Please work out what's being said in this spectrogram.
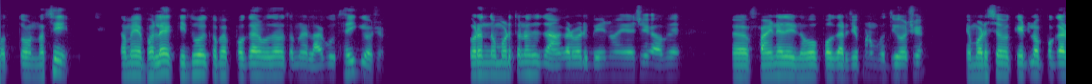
વધતો નથી. તમે ભલે કીધું હોય કે ભાઈ પગાર વધારો તમને લાગુ થઈ ગયો છે. પરંતુ મળતો નથી તો આંગણવાડી બહેનો એ છે, હવે ફાઇનલી નવો પગાર જે પણ વધ્યો છે, એ મળશે. હવે કેટલો પગાર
